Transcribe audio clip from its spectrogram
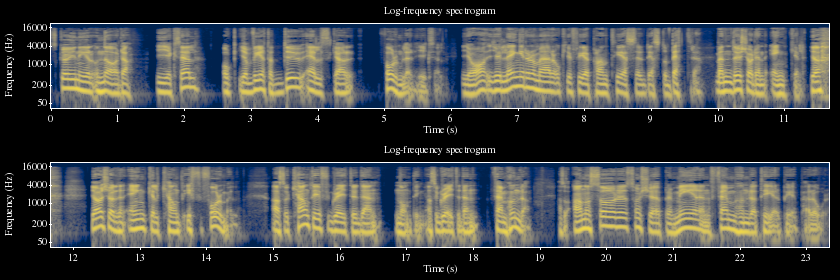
ska jag ju ner och nörda i Excel och jag vet att du älskar formler i Excel. Ja, ju längre de är och ju fler parenteser, desto bättre. Men du körde en enkel. Jag, jag körde en enkel count-if-formel. Alltså count-if greater than någonting, alltså greater than 500. Alltså annonsörer som köper mer än 500 TRP per år.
